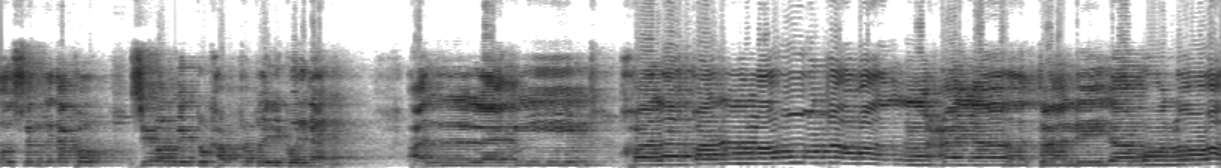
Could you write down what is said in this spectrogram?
বলছেন যে, দেখো, জীবন মৃত্যু খামটা তৈরি করে নেয় والحياة ليبلوكم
